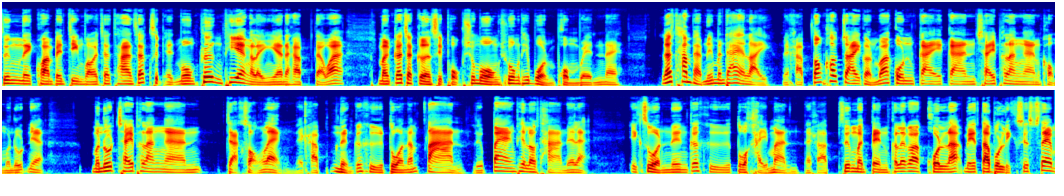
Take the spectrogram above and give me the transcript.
ซึ่งในความเป็นจริงผมจะทานสัก 11โมงครึ่งเที่ยงอะไรเงี้ยนะครับ แต่ว่ามันก็จะเกิน 16 ชั่วโมงช่วงที่บ่นผมเว้นนะ แล้วทำแบบนี้มันได้อะไรนะครับ ต้องเข้าใจก่อนว่ากลไกการใช้พลังงานของมนุษย์เนี่ย มนุษย์ใช้พลังงานจาก 2 แหล่งนะครับหนึ่งก็คือตัวน้ำตาล หรือแป้งที่เราทานนี่แหละ อีกส่วนหนึ่งก็คือตัวไขมันนะครับ ซึ่งมันเป็นเขาเรียกว่าคนละ metabolic system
